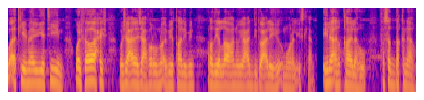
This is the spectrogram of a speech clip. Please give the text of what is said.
وأكل مال اليتيم والفواحش. وجعل جعفر بن أبي طالب رضي الله عنه يعدد عليه أمور الإسلام. إلى أن قاله فصدقناه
